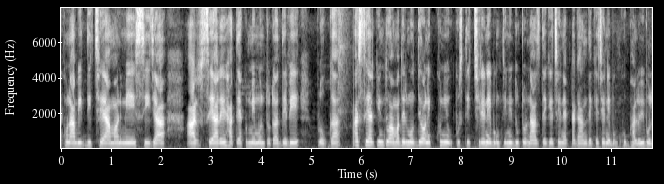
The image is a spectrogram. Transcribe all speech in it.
এখন আবির দিচ্ছে আমার মেয়ে সিজা। আর শেয়ারের হাতে এখন মেমন্টোটা দেবে প্রজ্ঞা। আর শেয়ার কিন্তু আমাদের মধ্যে অনেকক্ষণই উপস্থিত ছিলেন এবং তিনি দুটো নাচ দেখেছেন, একটা গান দেখেছেন এবং খুব ভালোই বলেছেন।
